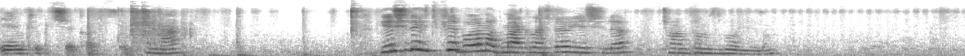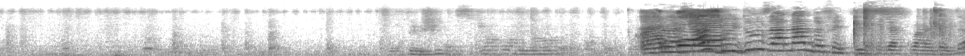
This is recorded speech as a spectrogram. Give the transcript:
Benimki bir şey kalsın. Hemen. Yeşile hiçbir şey boyamadım arkadaşlar. Yeşile çantamızı boyuyorum. bir sıcak var dedi.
